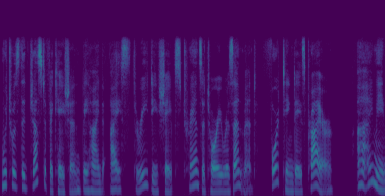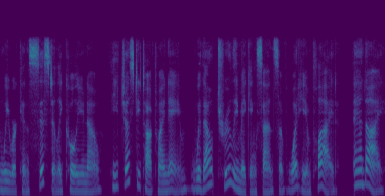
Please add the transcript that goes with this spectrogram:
which was the justification behind ICE 3D Shape's transitory resentment 14 days prior. I mean, we were consistently cool, you know. He just he topped my name without truly making sense of what he implied. And I.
